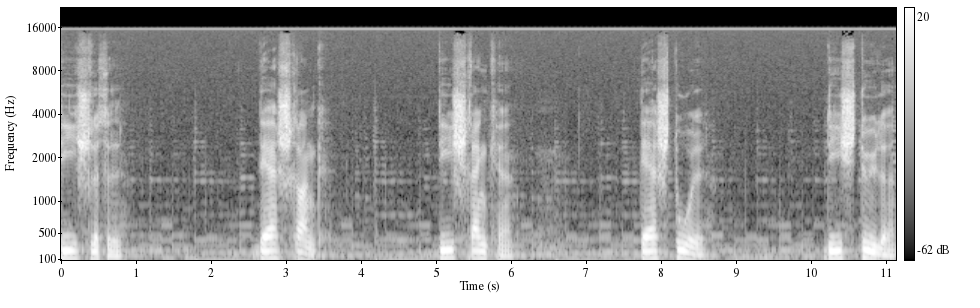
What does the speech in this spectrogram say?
Die Schlüssel. Der Schrank. Die Schränke. Der Stuhl. Die Stühle.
